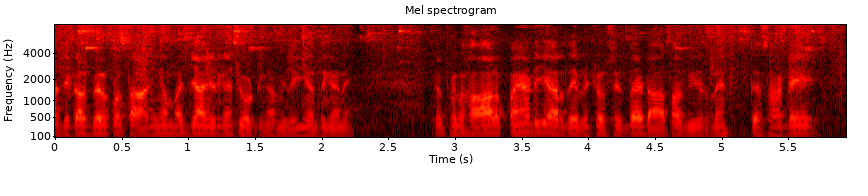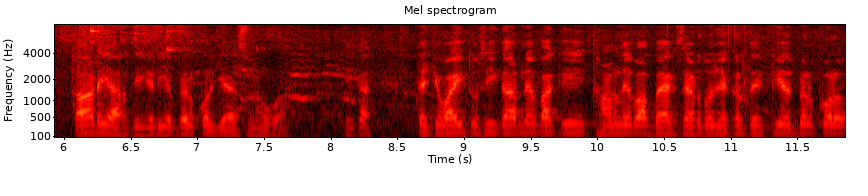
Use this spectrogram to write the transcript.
ਅੱਜ ਕੱਲ ਬਿਲਕੁਲ ਤਾਜ਼ੀਆਂ ਮੱਝਾਂ ਜਿਹੜੀਆਂ ਝੋਟੀਆਂ ਮਿਲੀ ਜਾਂਦੀਆਂ ਨੇ। ਤੇ ਫਿਲਹਾਲ 65000 ਦੇ ਵਿੱਚੋਂ ਸਿੱਧਾ ਡਾਤਾ ਵੀਰ ਨੇ ਤੇ ਸਾਢੇ 61000 ਦੀ ਜਿਹੜੀ ਆ ਬਿਲਕੁਲ ਜੈਸ ਨੋ ਆ, ਠੀਕ ਆ? ਤੇ ਚਵਾਈ ਤੁਸੀਂ ਕਰ ਲਿਓ, ਬਾਕੀ ਥਣ ਦੇ ਬਾ ਬੈਕ ਸਾਈਡ ਤੋਂ ਜੇਕਰ ਦੇਖੀਏ ਬਿਲਕੁਲ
